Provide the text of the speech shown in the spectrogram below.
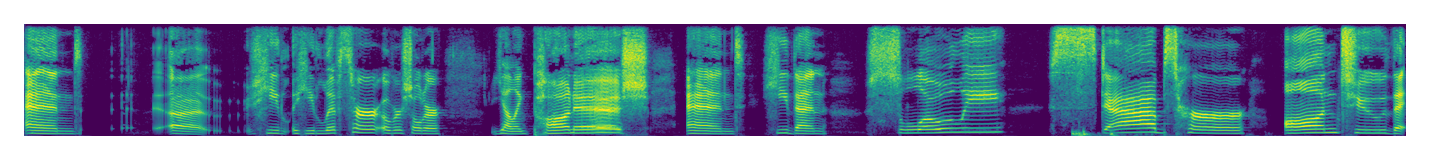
And uh he he lifts her over his shoulder yelling punish! And he then slowly stabs her onto the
